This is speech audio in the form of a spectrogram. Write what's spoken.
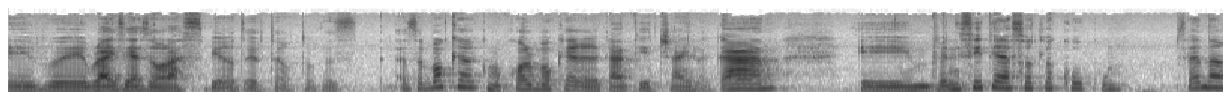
אה, ואולי זה יעזור להסביר את זה יותר טוב. אז, אז הבוקר, כמו כל בוקר, ארגנתי את שי לגן, אה, וניסיתי לעשות לה קוקו. בסדר?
